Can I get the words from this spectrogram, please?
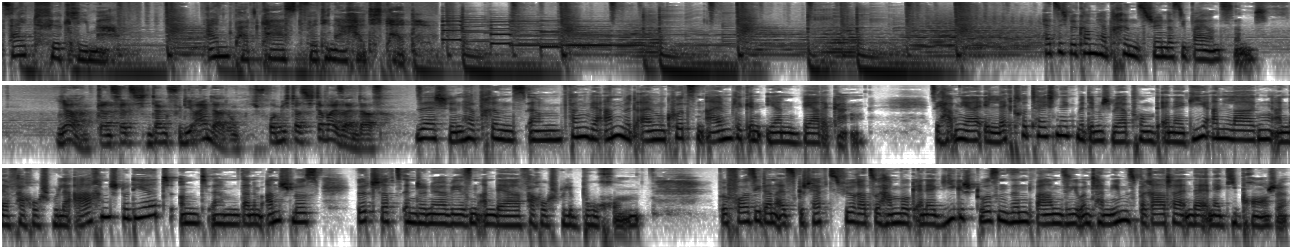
Zeit für Klima ein Podcast für die Nachhaltigkeit. Herzlich willkommen, Herr Prinz. Schön, dass Sie bei uns sind. Ja, ganz herzlichen Dank für die Einladung. Ich freue mich, dass ich dabei sein darf. Sehr schön, Herr Prinz. Ähm, fangen wir an mit einem kurzen Einblick in Ihren Werdegang. Sie haben ja Elektrotechnik mit dem Schwerpunkt Energieanlagen an der Fachhochschule Aachen studiert und ähm, dann im Anschluss Wirtschaftsingenieurwesen an der Fachhochschule Bochum. Bevor Sie dann als Geschäftsführer zu Hamburg Energie gestoßen sind, waren Sie Unternehmensberater in der Energiebranche.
